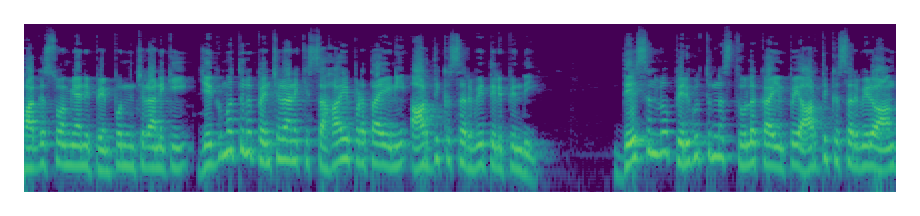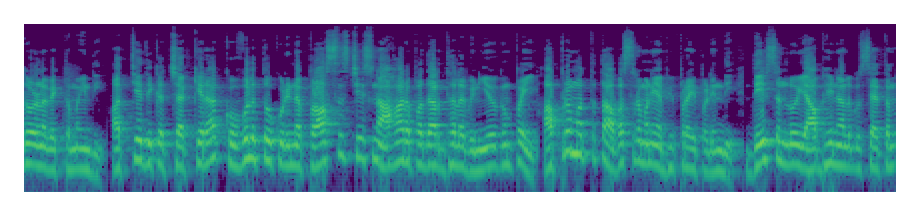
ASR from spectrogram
భాగస్వామ్యాన్ని పెంపొందించడానికి ఎగుమతులు పెంచడానికి సహాయపడతాయని ఆర్థిక సర్వే తెలిపింది. దేశంలో పెరుగుతున్న స్థూలకాయంపై ఆర్థిక సర్వేలో ఆందోళన వ్యక్తమైంది. అత్యధిక చక్కెర కొవ్వులతో కూడిన ప్రాసెస్ చేసిన ఆహార పదార్థాల వినియోగంపై అప్రమత్తత అవసరమని అభిప్రాయపడింది. దేశంలో యాభై నాలుగు శాతం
